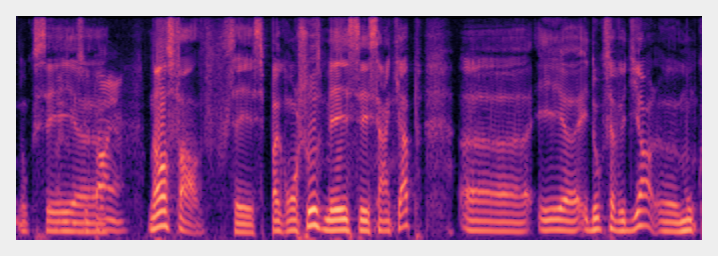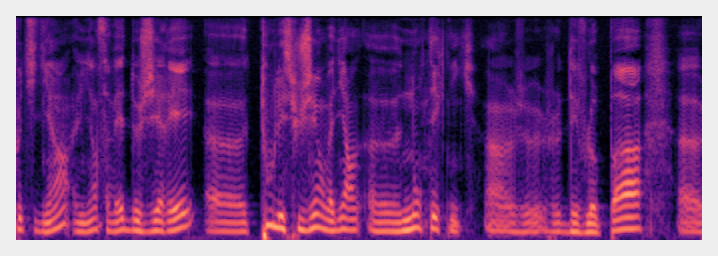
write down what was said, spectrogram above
Donc personnes c'est Ah, donc c'est euh, pas rien. non, c'est- pas grand chose, mais c'est un cap. Euh, et, euh, et donc ça veut dire euh, mon quotidien, eh bien, ça va être de gérer tous les sujets, on va dire non techniques. Euh, je, je développe pas, je,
